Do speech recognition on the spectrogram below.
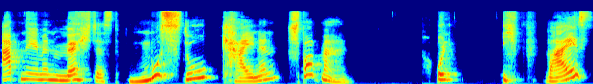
abnehmen möchtest, musst du keinen Sport machen. Und ich weiß,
